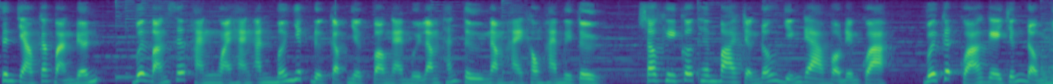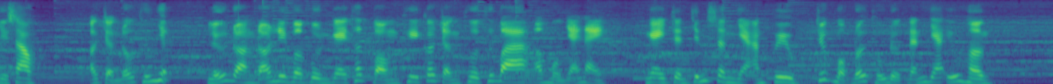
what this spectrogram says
Xin chào các bạn đến với bảng xếp hạng ngoại hạng Anh mới nhất được cập nhật vào ngày 15 tháng 4 năm 2024. Sau khi có thêm 3 trận đấu diễn ra vào đêm qua, với kết quả gây chấn động như sau. Ở trận đấu thứ nhất, lữ đoàn đỏ Liverpool gây thất vọng khi có trận thua thứ ba ở mùa giải này, ngay trên chính sân nhà Anfield trước một đối thủ được đánh giá yếu hơn.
